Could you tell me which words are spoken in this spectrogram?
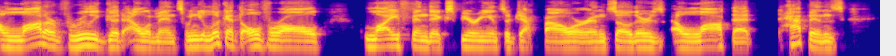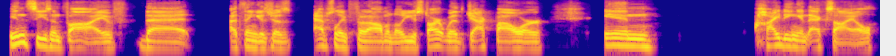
a lot of really good elements when you look at the overall life and the experience of Jack Bauer, and so there's a lot that happens in season five that I think is just absolutely phenomenal. You start with Jack Bauer in hiding in exile,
